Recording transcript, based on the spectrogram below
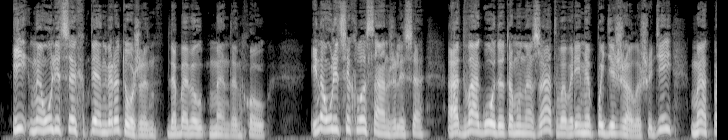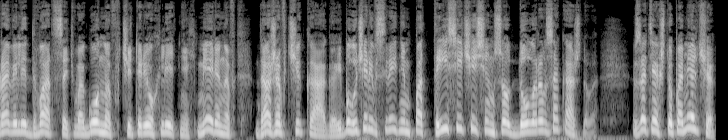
— И на улицах Денвера тоже, — добавил Мэнденхоу. — И на улицах Лос-Анджелеса. А два года тому назад, во время падежа лошадей, мы отправили 20 вагонов четырехлетних меринов даже в Чикаго и получили в среднем по 1700 долларов за каждого. За тех, что помельче,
